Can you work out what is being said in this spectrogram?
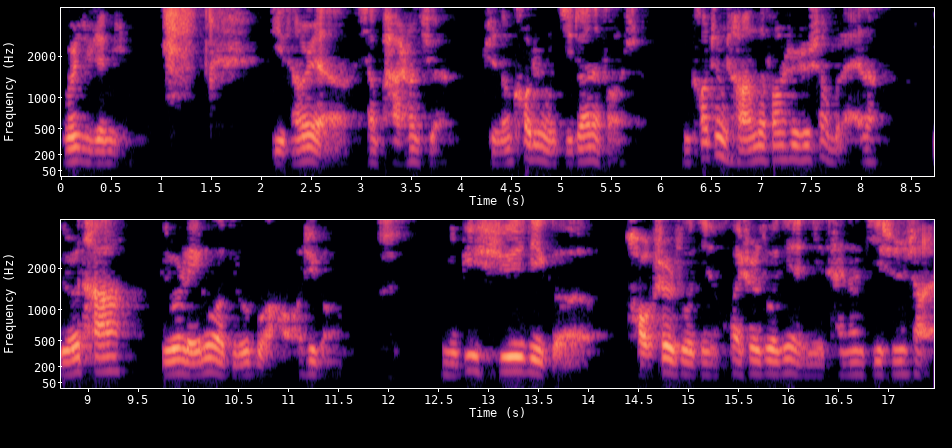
不是人民，底层人啊，想爬上去，只能靠这种极端的方式，你靠正常的方式是上不来的。比如他，比如雷洛，比如跛豪这种，你必须这个好事儿做尽，坏事儿做尽，你才能跻身上来。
